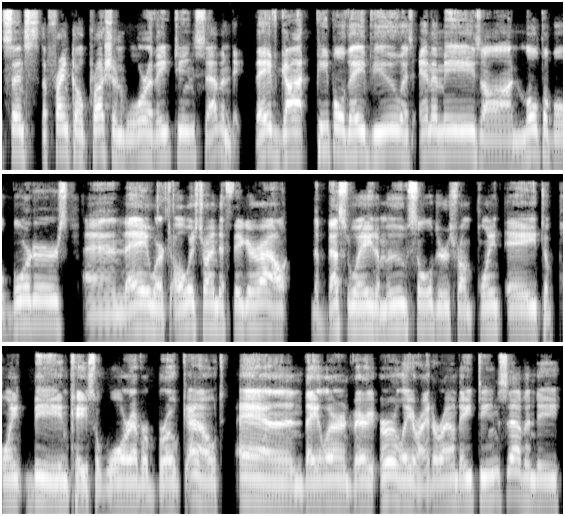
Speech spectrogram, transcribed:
since the Franco Prussian War of 1870. They've got people they view as enemies on multiple borders, and they were always trying to figure out the best way to move soldiers from point A to point B in case a war ever broke out. And they learned very early, right around 1870,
